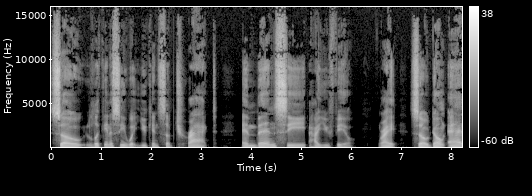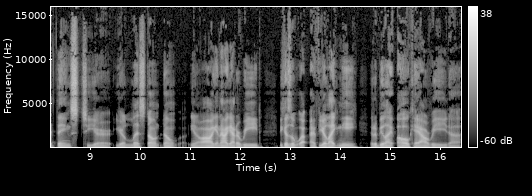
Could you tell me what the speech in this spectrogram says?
So looking to see what you can subtract, and then see how you feel. Right so don't add things to your your list. Don't don't you know? Oh, now I got to read because if you're like me, it'll be like, oh, okay, I'll read uh,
